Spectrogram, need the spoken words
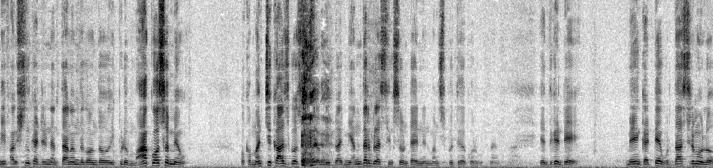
మీ ఫంక్షన్ కట్టండి ఎంత ఆనందంగా ఉందో ఇప్పుడు మా కోసం మేము ఒక మంచి కాజ్ కోసం మీ మీ అందరి బ్లెస్సింగ్స్ ఉంటాయని నేను మనస్ఫూర్తిగా కోరుకుంటున్నాను. ఎందుకంటే మేము కట్టే వృద్ధాశ్రమంలో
